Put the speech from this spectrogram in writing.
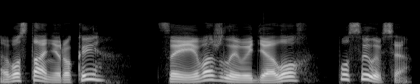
В останні роки цей важливий діалог посилився.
